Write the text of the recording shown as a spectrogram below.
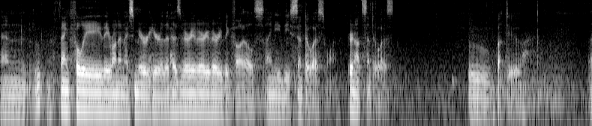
And thankfully, they run a nice mirror here that has very, very, very big files. I need the CentOS one. Or not CentOS. Ubuntu. Uh,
